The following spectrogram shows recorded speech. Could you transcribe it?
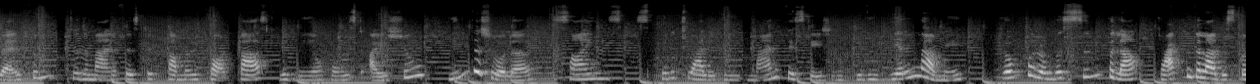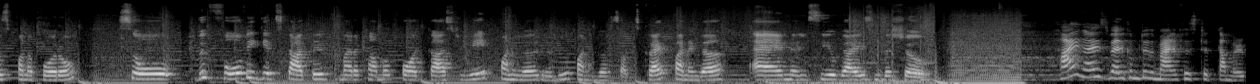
Welcome to the Manifested Tamil podcast with me, host Aishu இந்த ஷோவில் சயின்ஸ் ஸ்பிரிச்சுவாலிட்டி மேனிஃபெஸ்டேஷன் இது எல்லாமே ரொம்ப ரொம்ப சிம்பிளாக ப்ராக்டிக்கலாக டிஸ்கஸ் பண்ண போகிறோம் so before we get started மறக்காம பாட்காஸ்ட் ரேட் பண்ணுங்க ரிவ்யூ பண்ணுங்க சப்ஸ்கிரைப் பண்ணுங்க and I'll see you guys இந்த show hi guys welcome to the manifested Tamil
